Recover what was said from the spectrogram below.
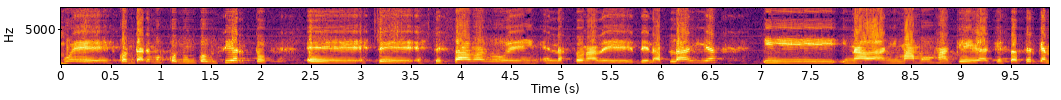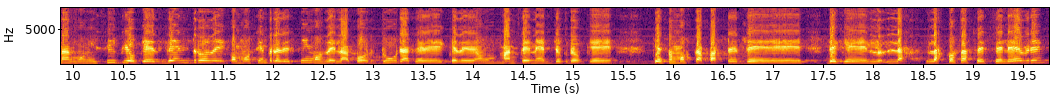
pues contaremos con un concierto eh, este, este sábado en, en la zona de, de la playa y, nada, animamos a que, a que se acerquen al municipio, que dentro de, como siempre decimos, de la cordura que, que debemos mantener, yo creo que, que somos capaces de, de que las, las cosas se celebren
